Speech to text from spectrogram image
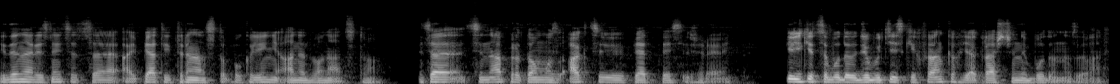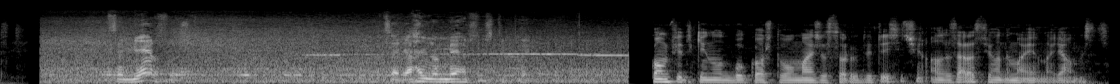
Єдина різниця це i5 13 покоління, а не 12. І ця ціна при тому з акцією 5 тисяч гривень. Скільки це буде в джибутійських франках, я краще не буду називати. Це мерзость. Це реально мерзость, типу. Комфі такий ноутбук коштував майже 42 тисячі, але зараз його немає в наявності.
